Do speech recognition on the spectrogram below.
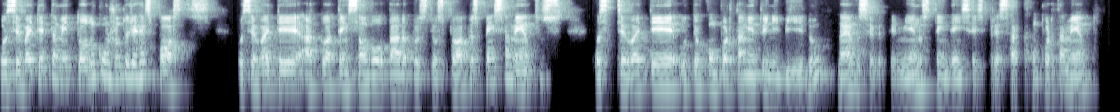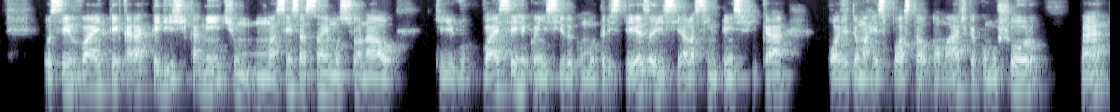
você vai ter também todo um conjunto de respostas. Você vai ter a tua atenção voltada para os teus próprios pensamentos, você vai ter o teu comportamento inibido, né, você vai ter menos tendência a expressar comportamento, você vai ter caracteristicamente uma sensação emocional que vai ser reconhecida como tristeza, e se ela se intensificar, pode ter uma resposta automática, como choro, né?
